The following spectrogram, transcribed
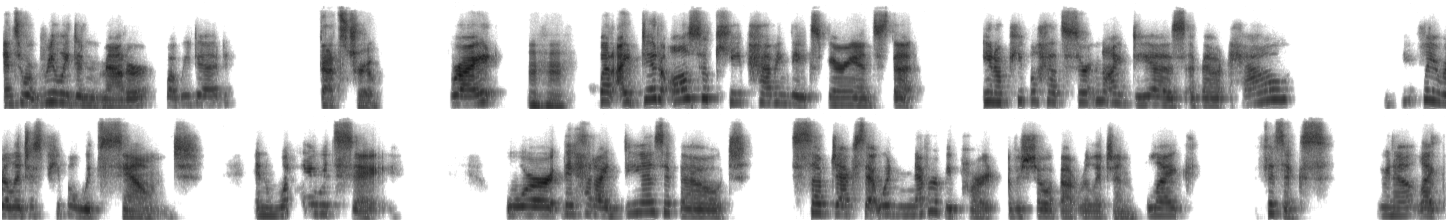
And so it really didn't matter what we did. That's true. Right? Mm-hmm. But I did also keep having the experience that, you know, people had certain ideas about how deeply religious people would sound and what they would say. Or they had ideas about subjects that would never be part of a show about religion, like physics, you know, like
